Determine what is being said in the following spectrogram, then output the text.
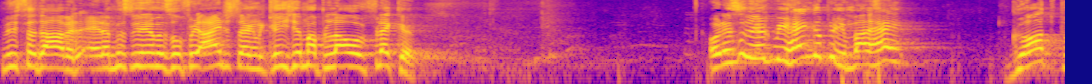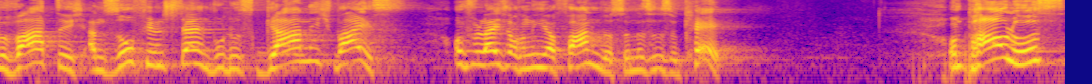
Mr. David, ey, da müssen wir immer so viel einsteigen, da kriege ich immer blaue Flecke. Und das ist irgendwie hängen geblieben, weil hey, Gott bewahrt dich an so vielen Stellen, wo du es gar nicht weißt und vielleicht auch nie erfahren wirst und das ist okay. Und Paulus,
